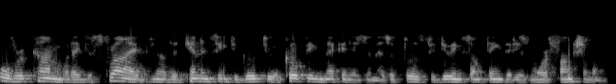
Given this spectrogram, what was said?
overcome what I described, you know, the tendency to go to a coping mechanism as opposed to doing something that is more functional.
